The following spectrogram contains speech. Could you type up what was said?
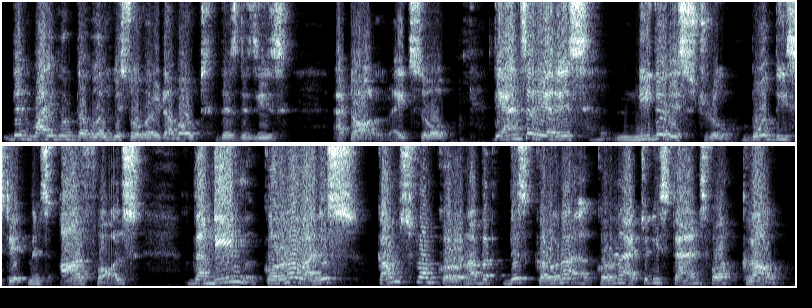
then why would the world be so worried about this disease at all, right? So the answer here is neither is true. Both these statements are false. The name coronavirus comes from corona, but this corona, corona actually stands for crown,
